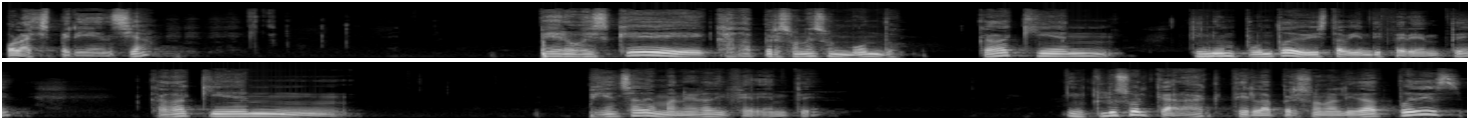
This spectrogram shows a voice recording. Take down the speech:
o la experiencia. Pero es que cada persona es un mundo. Cada quien tiene un punto de vista bien diferente. Cada quien piensa de manera diferente. Incluso el carácter, la personalidad, puedes,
